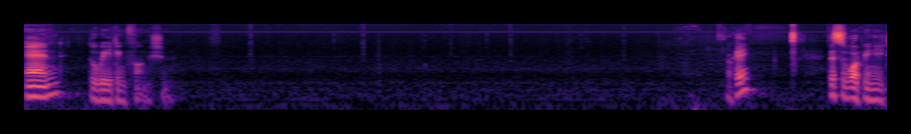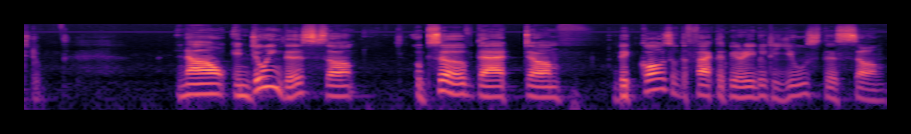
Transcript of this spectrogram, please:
and the weighting function. Okay, this is what we need to do. Now, in doing this, uh, observe that um, because of the fact that we are able to use this um,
